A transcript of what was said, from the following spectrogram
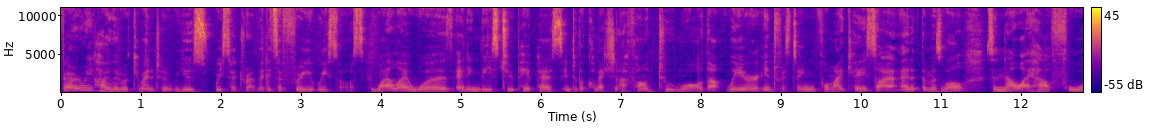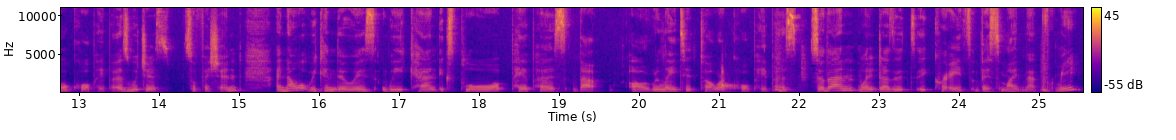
Very highly recommend to use ResearchRabbit. It's a free resource. While I was adding these two papers into the collection, I found two more that were interesting for my case, so I added them as well. So now I have four core papers, which is sufficient. And now what we can do is we can explore papers that are related to our core papers. So then what it does is it creates this mind map for me.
